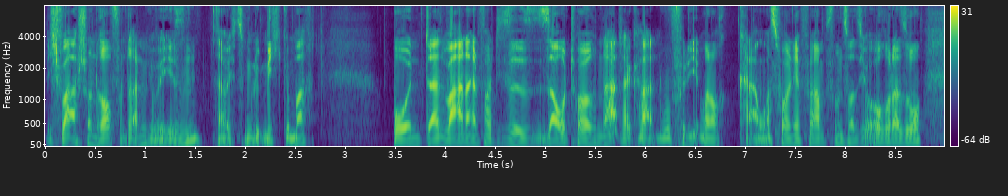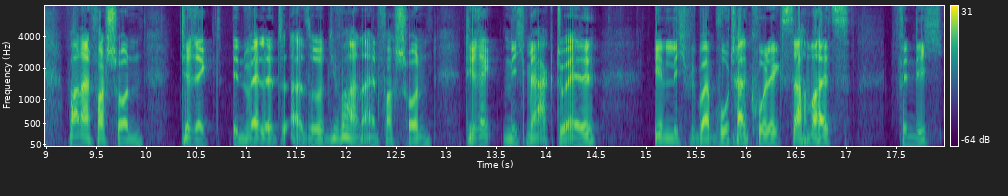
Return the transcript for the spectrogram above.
Ich war schon drauf und dran gewesen, habe ich zum Glück nicht gemacht. Und dann waren einfach diese sauteuren Datakarten, wofür die immer noch, keine Ahnung, was wollen die für haben, 25 Euro oder so, waren einfach schon direkt invalid. Also die waren einfach schon direkt nicht mehr aktuell. Ähnlich wie beim Wotan-Kodex damals finde ich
